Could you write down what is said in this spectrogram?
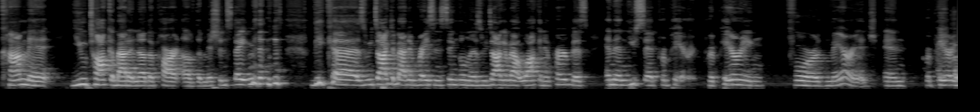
comment you talk about another part of the mission statement because we talked about embracing singleness we talked about walking in purpose and then you said prepare preparing for marriage and preparing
